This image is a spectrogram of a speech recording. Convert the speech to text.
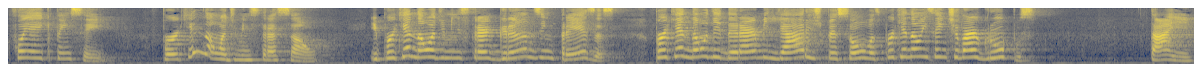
Foi aí que pensei: por que não administração? E por que não administrar grandes empresas? Por que não liderar milhares de pessoas? Por que não incentivar grupos? Tá aí,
